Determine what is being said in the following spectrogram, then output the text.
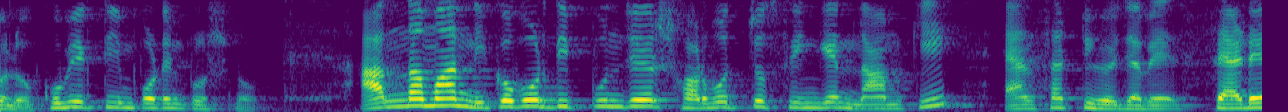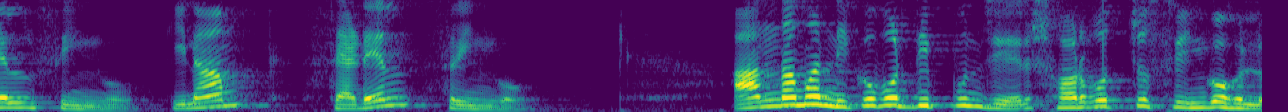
হলো, খুবই একটি ইম্পর্টেন্ট প্রশ্ন। আন্দামান নিকোবর দ্বীপপুঞ্জের সর্বোচ্চ শৃঙ্গের নাম কি? অ্যান্সারটি হয়ে যাবে স্যাডেল শৃঙ্গ। কি নাম? স্যাডেল শৃঙ্গ। আন্দামান নিকোবর দ্বীপপুঞ্জের সর্বোচ্চ শৃঙ্গ হল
